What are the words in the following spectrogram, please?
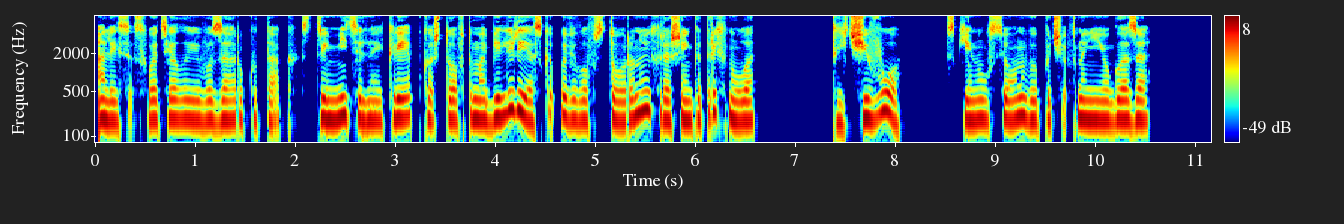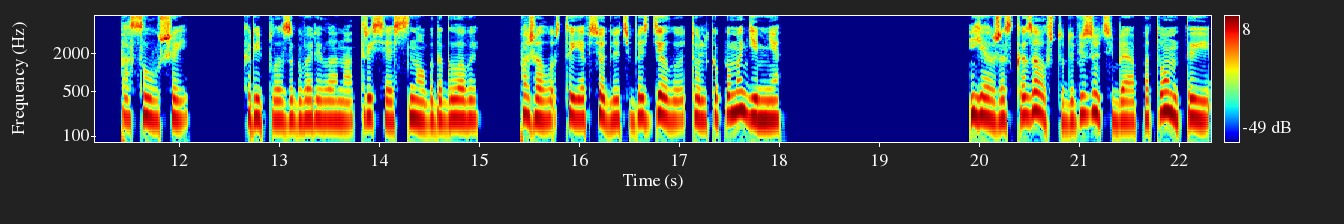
Алиса схватила его за руку так, стремительно и крепко, что автомобиль резко повело в сторону и хорошенько тряхнуло. «Ты чего?» — скинулся он, выпучив на нее глаза. «Послушай», — хрипло заговорила она, трясясь с ног до головы. «Пожалуйста, я все для тебя сделаю, только помоги мне». «Я же сказал, что довезу тебя, а потом ты...»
